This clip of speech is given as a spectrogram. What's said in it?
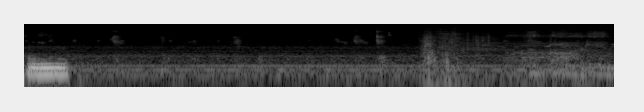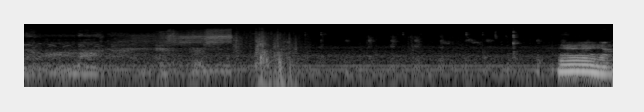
Hmm. Yeah, yeah.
